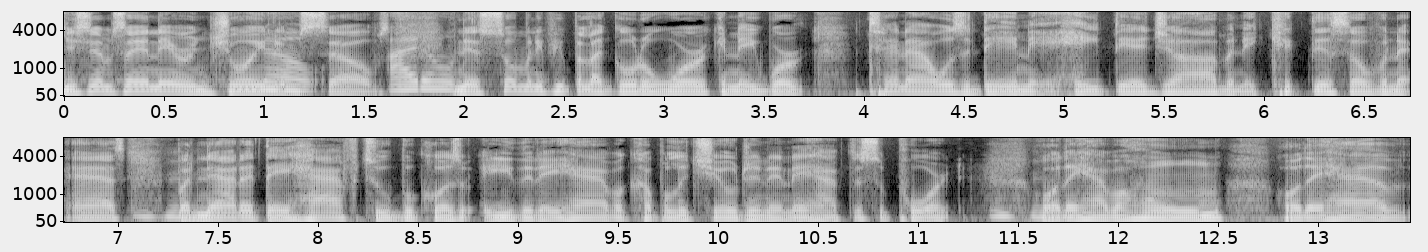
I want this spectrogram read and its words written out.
You see what I'm saying? They're enjoying No, themselves. I don't- And there's so many people that go to work and they work 10 hours a day and they hate their job and they kick this over in the ass. Mm-hmm. But now that they have to because either they have a couple of children and they have to support, Mm-hmm. or they have a home, or they have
